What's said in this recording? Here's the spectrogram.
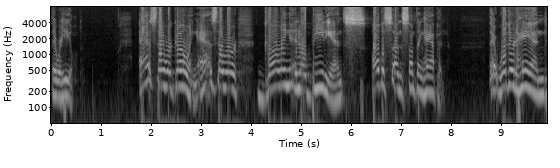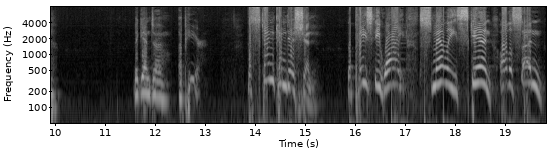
They were healed. as they were going, as they were going in obedience, all of a sudden something happened. That withered hand began to appear. The skin condition, the pasty white, smelly skin, all of a sudden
